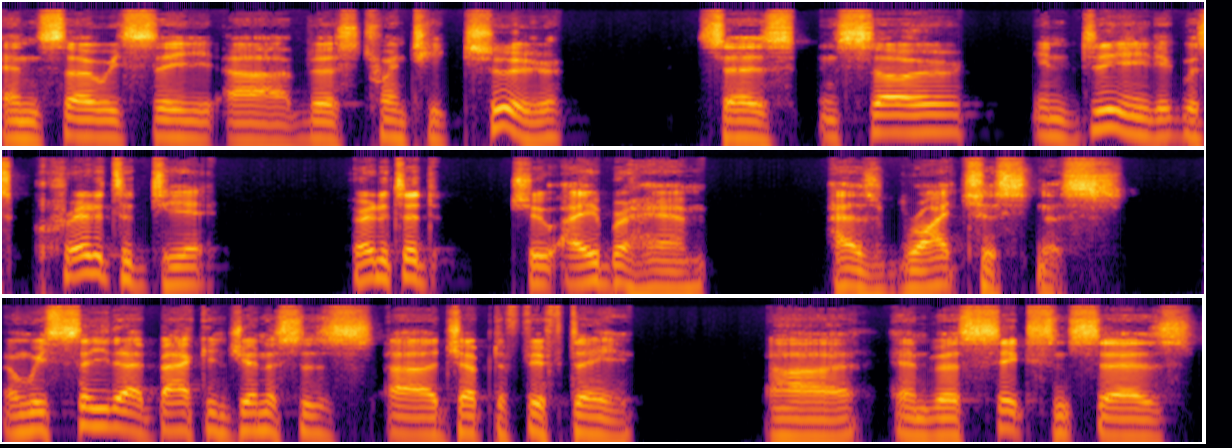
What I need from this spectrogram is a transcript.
And so we see uh, verse 22 says, And so indeed it was credited to, credited to Abraham as righteousness. And we see that back in Genesis uh, chapter 15 uh, and verse 6, it says,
